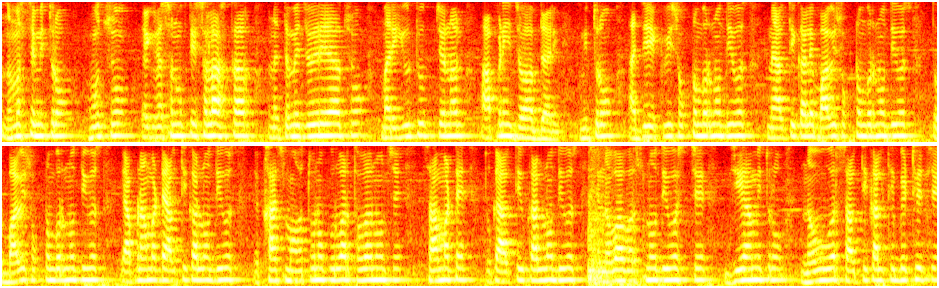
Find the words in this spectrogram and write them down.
નમસ્તે મિત્રો. હું છું એક વ્યસન મુક્તિ સલાહકાર અને તમે જોઈ રહ્યા છો મારી યુટ્યુબ ચેનલ આપણી જવાબદારી. મિત્રો, આજે એકવીસ ઓક્ટોબરનો દિવસ અને આવતીકાલે બાવીસ ઓક્ટોબરનો દિવસ. તો બાવીસ ઓક્ટોબરનો દિવસ એ આપણા માટે આવતીકાલનો દિવસ, એ ખાસ મહત્ત્વનો પુરવાર થવાનો છે. શા માટે? તો કે આવતીકાલનો દિવસ એ નવા વર્ષનો દિવસ છે. જે આ મિત્રો, નવું વર્ષ આવતીકાલથી બેઠે છે.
